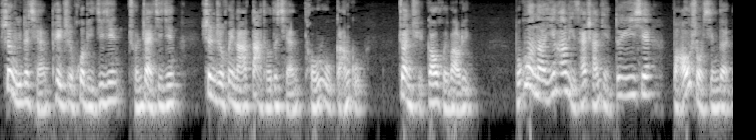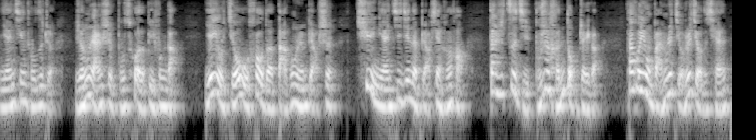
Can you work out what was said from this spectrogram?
剩余的钱配置货币基金、纯债基金，甚至会拿大头的钱投入港股，赚取高回报率。不过呢，银行理财产品对于一些保守型的年轻投资者仍然是不错的避风港。也有九五后的打工人表示，去年基金的表现很好，但是自己不是很懂这个，他会用百分之九十九的钱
